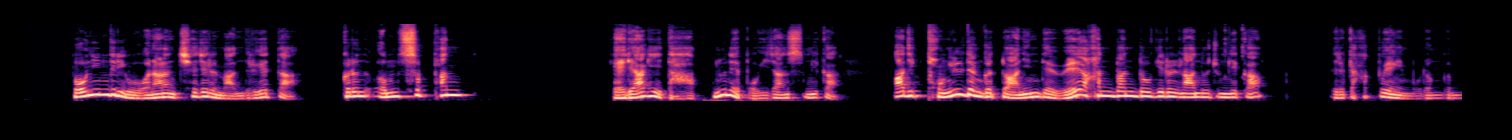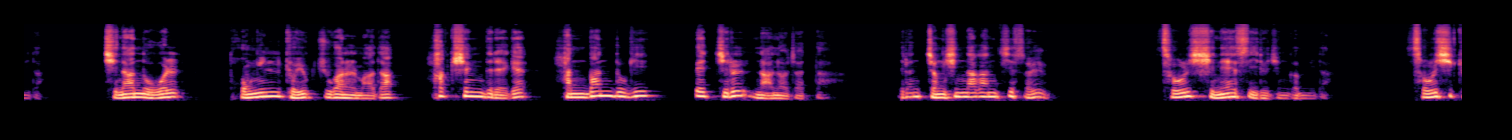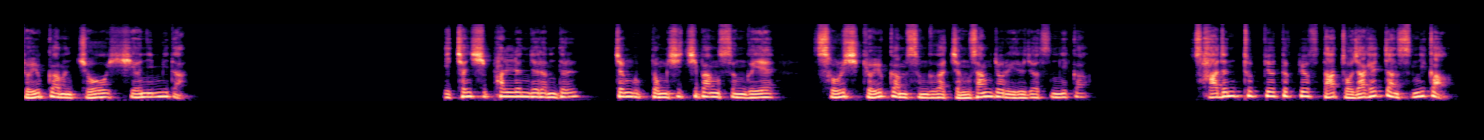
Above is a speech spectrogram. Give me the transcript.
본인들이 원하는 체제를 만들겠다 그런 엄습한 계략이 다 눈에 보이지 않습니까 아직 통일된 것도 아닌데 왜 한반도기를 나눠줍니까 이렇게 학부형이 물은 겁니다. 지난 5월 통일교육주간을 맞아 학생들에게 한반도기 배지를 나눠줬다. 이런 정신나간 짓을 서울 시내에서 이루어진 겁니다. 서울시 교육감은 조희연입니다. 2018년 여러분들 전국 동시 지방선거에 서울시 교육감 선거가 정상적으로 이루어졌습니까 사전투표 득표수 다 조작했지 않습니까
